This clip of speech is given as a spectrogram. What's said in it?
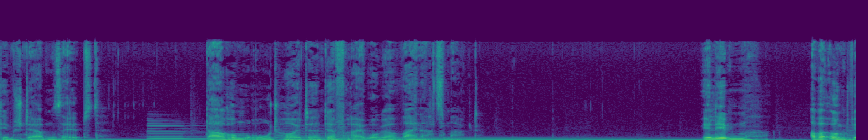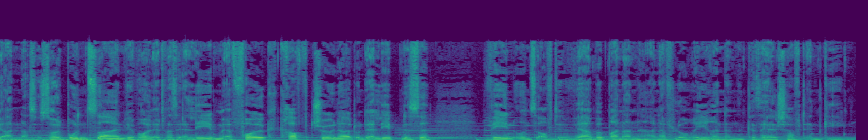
dem Sterben selbst. Darum ruht heute der Freiburger Weihnachtsmarkt. Wir leben aber irgendwie anders. Es soll bunt sein, wir wollen etwas erleben, Erfolg, Kraft, Schönheit und Erlebnisse wehen uns auf den Werbebannern einer florierenden Gesellschaft entgegen.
